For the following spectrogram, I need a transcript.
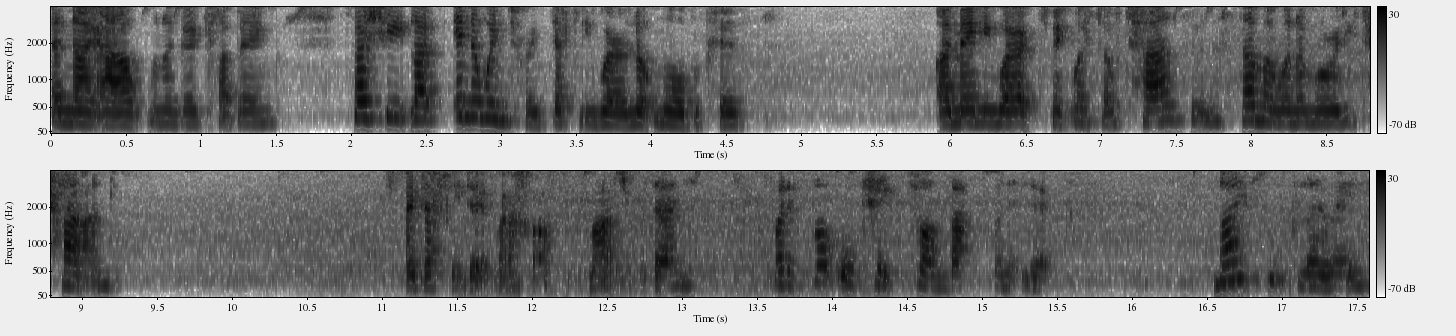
a night out when I go clubbing. Especially like in the winter I definitely wear a lot more because I mainly wear it to make myself tan. So in the summer when I'm already tanned, I definitely don't wear half as much. But then when it's not all caked on, that's when it looks nice and glowy.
